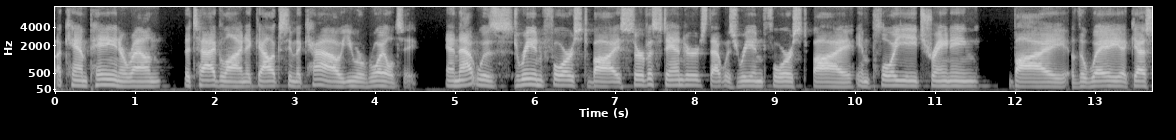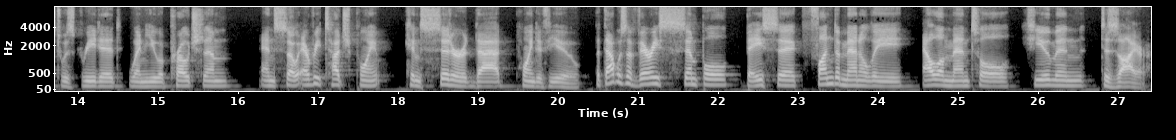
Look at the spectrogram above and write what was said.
a campaign around the tagline at Galaxy Macau, you are royalty. And that was reinforced by service standards, that was reinforced by employee training, by the way a guest was greeted when you approach them. And so every touch point considered that point of view. But that was a very simple, basic, fundamentally elemental human desire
